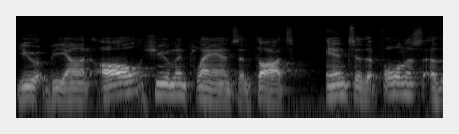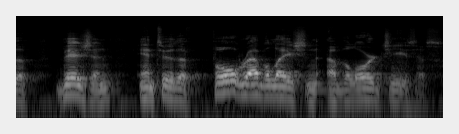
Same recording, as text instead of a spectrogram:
you beyond all human plans and thoughts into the fullness of the vision, into the full revelation of the Lord Jesus.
